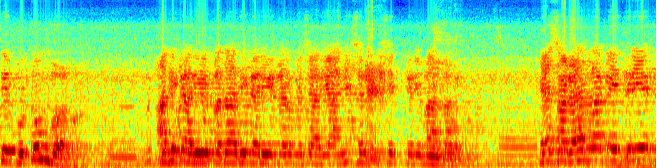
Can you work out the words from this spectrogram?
ते कुटुंब अधिकारी पदाधिकारी कर्मचारी आणि सगळे शेतकरी बांधव. या सगळ्यांना काहीतरी एक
